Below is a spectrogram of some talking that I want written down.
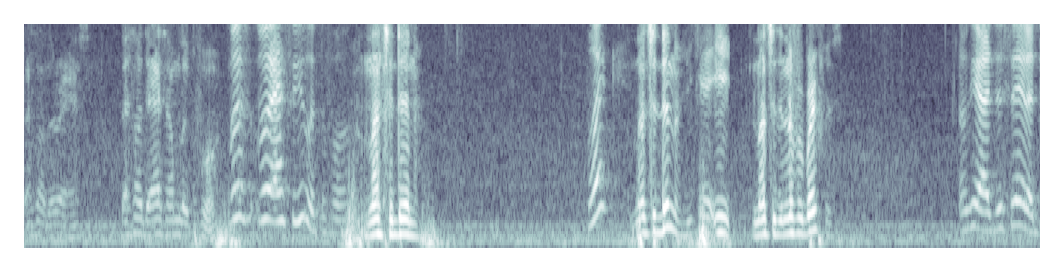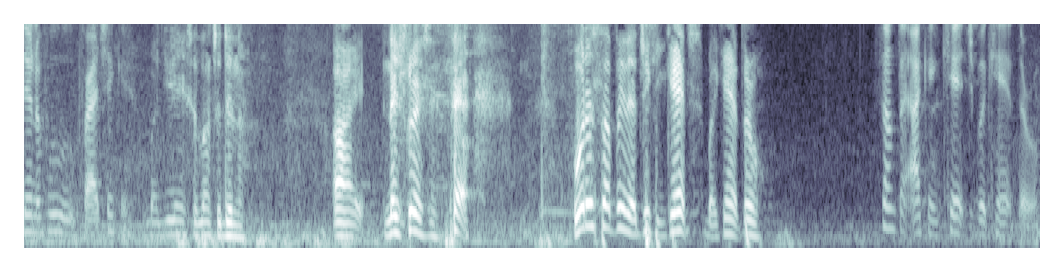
that's not the right answer. That's not the answer I'm looking for. What what answer you looking for? Lunch and dinner. What? Lunch and dinner. You can't eat lunch and dinner for breakfast. Okay, I just said a dinner food, fried chicken. But you didn't say lunch or dinner. All right. Next question. what is something that you can catch but can't throw? Something I can catch but can't throw.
